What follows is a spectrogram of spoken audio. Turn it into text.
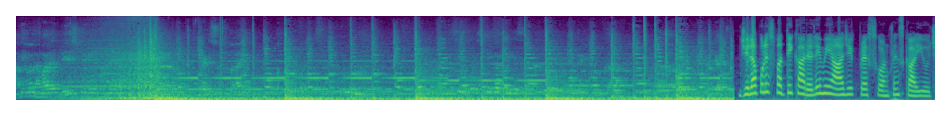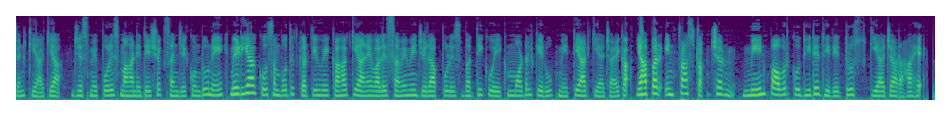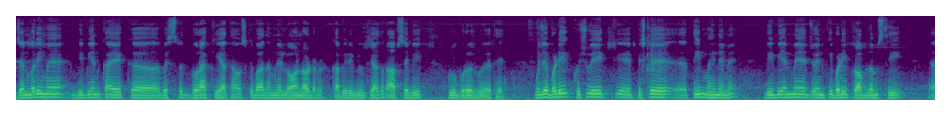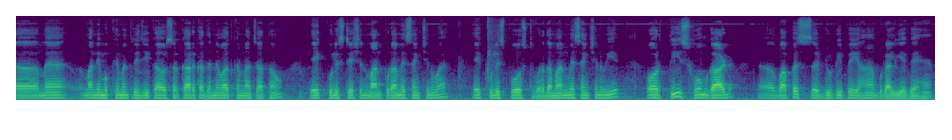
केवल हमारे देश के लिए जिला पुलिस पति कार्यालय में आज एक प्रेस कॉन्फ्रेंस का आयोजन किया गया, जिसमें पुलिस महानिदेशक संजय कुंडू ने मीडिया को संबोधित करते हुए कहा कि आने वाले समय में जिला पुलिस बद्दी को एक मॉडल के रूप में तैयार किया जाएगा। यहाँ पर इंफ्रास्ट्रक्चर मेन पावर को धीरे धीरे दुरुस्त किया जा रहा है। जनवरी में बीबीएन का एक विस्तृत दौरा किया था। उसके बाद हमने लॉ एंड ऑर्डर का भी रिव्यू किया था और आपसे भी रूबरू हुए थे। मुझे बड़ी खुशी हुई पिछले तीन महीने में बीबीएन में जो इनकी बड़ी प्रॉब्लम्स थी अ, मैं माननीय मुख्यमंत्री जी का और सरकार का धन्यवाद करना चाहता हूँ। एक पुलिस स्टेशन मानपुरा में सेंक्शन हुआ है एक पुलिस पोस्ट वर्धमान में सेंक्शन हुई है और 30 होम गार्ड वापस ड्यूटी पे यहाँ बुला लिए गए हैं।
